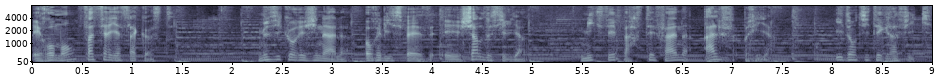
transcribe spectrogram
et Roman Facerias Lacoste. Musique originale Aurélie Sfez et Charles de Cilia, mixée par Stéphane Alf Bria. Identité graphique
